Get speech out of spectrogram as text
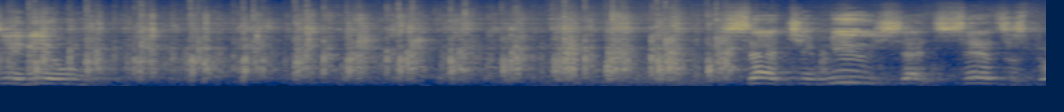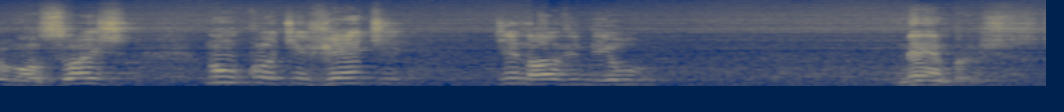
Seriam 7.700 promoções num contingente de 9 mil membros.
